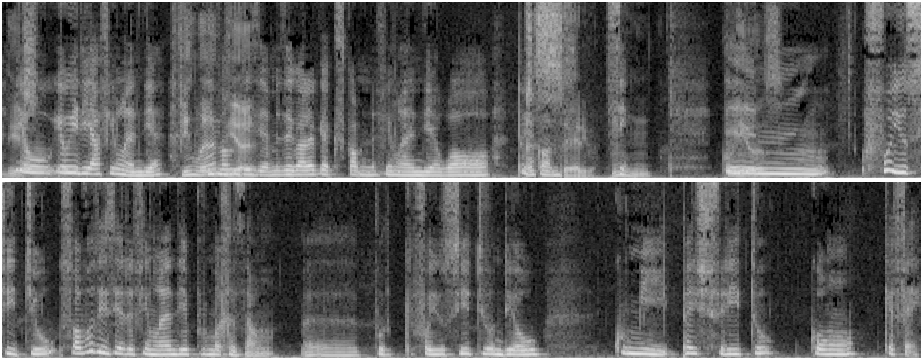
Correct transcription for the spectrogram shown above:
diz. Eu, eu iria à Finlândia. Finlândia? E vão-me dizer, mas agora o que é que se come na Finlândia? Uau, pois A come sério? Sim. Hum, curioso. Hum, foi o sítio, só vou dizer a Finlândia por uma razão, ah, porque foi o sítio onde eu comi peixe frito com café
